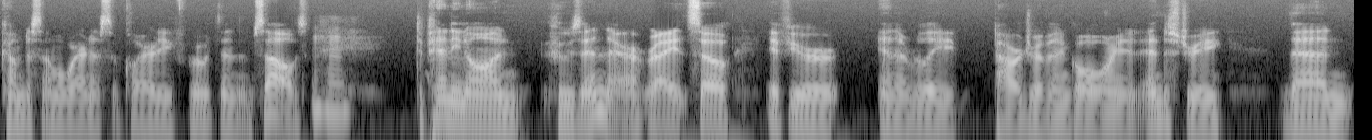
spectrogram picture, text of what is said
come to some awareness of clarity within themselves, mm-hmm. depending on who's in there, right? So if you're in a really power driven, goal oriented industry, then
